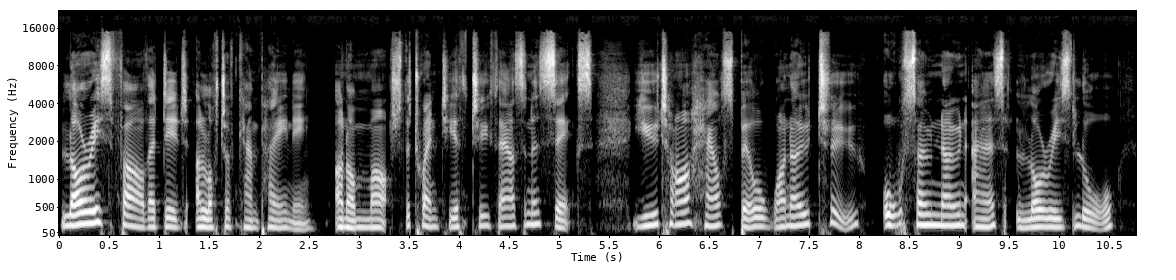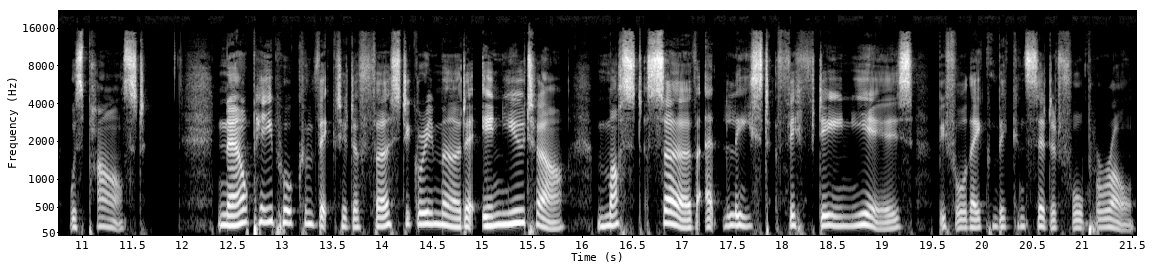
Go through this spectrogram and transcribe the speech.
Lori's father did a lot of campaigning, and on March the 20th, 2006, Utah House Bill 102, also known as Lori's Law, was passed. Now, people convicted of first degree murder in Utah must serve at least 15 years before they can be considered for parole.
